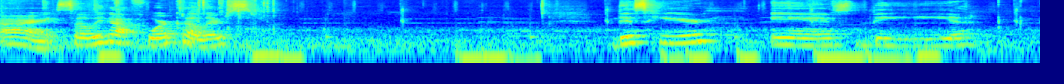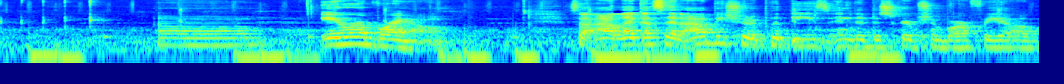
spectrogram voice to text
All right, so we got four colors. This here is the um, Eyra Brown. So I, like I said, I'll be sure to put these in the description bar for y'all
